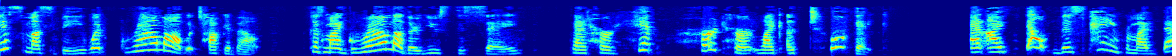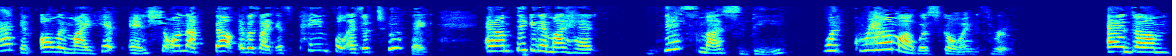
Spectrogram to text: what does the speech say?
this must be what grandma would talk about. Because my grandmother used to say that her hip hurt her like a toothache. And I felt this pain from my back and all in my hip and sure enough felt it was like as painful as a toothache. And I'm thinking in my head, this must be what grandma was going through. And, um,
